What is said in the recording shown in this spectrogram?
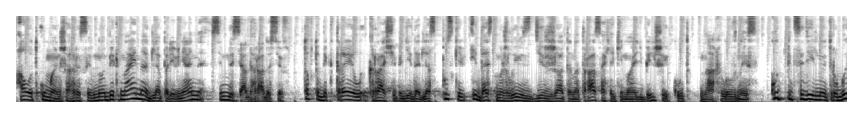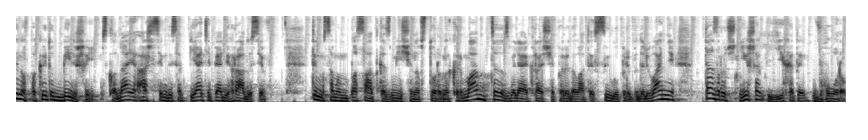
А от у менш агресивного бікнайна для порівняння 70 градусів. Тобто біктрейл краще підійде для спусків і дасть можливість з'їжджати на трасах, які мають більший кут нахилу вниз. Кут підсидільної труби навпаки тут більший, складає аж 75,5 градусів. Тим самим посадка зміщена в сторону керма, це дозволяє краще передавати силу при педалюванні та зручніше їхати вгору.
